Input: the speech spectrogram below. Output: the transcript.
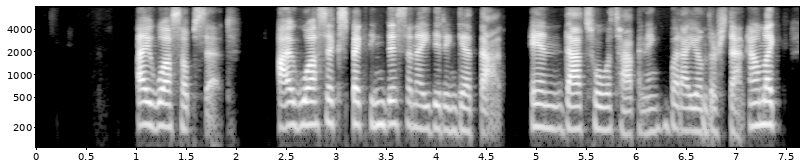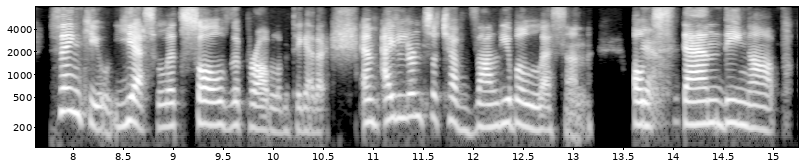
I was upset. I was expecting this and I didn't get that. And that's what was happening. But I understand. And I'm like, thank you. Yes, let's solve the problem together. And I learned such a valuable lesson on yeah. standing up.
